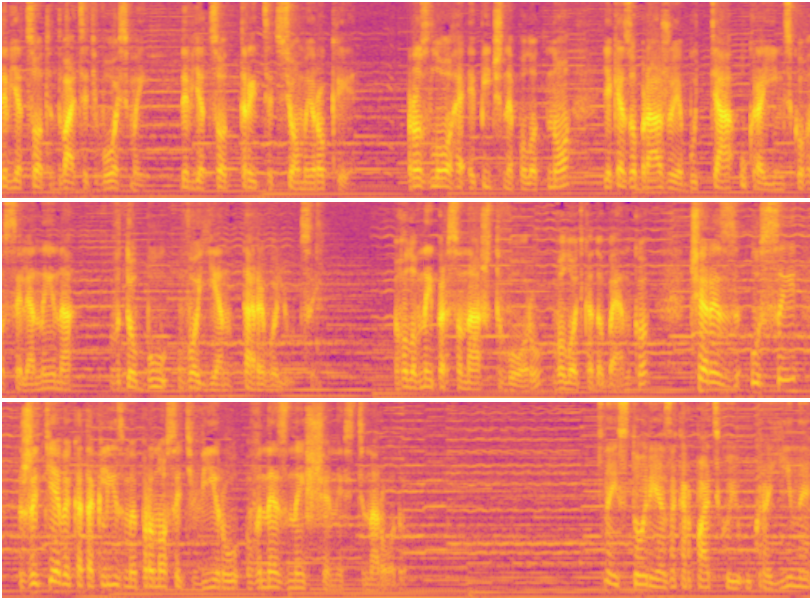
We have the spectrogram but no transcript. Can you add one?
928-937 роки. Розлоге епічне полотно, яке зображує буття українського селянина в добу воєн та революцій. Головний персонаж твору Володька Добенко через уси життєві катаклізми проносить віру в незнищеність народу. Історія Закарпатської України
